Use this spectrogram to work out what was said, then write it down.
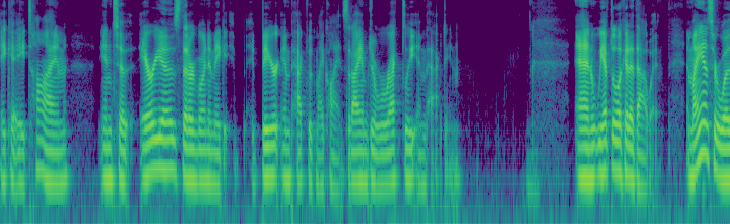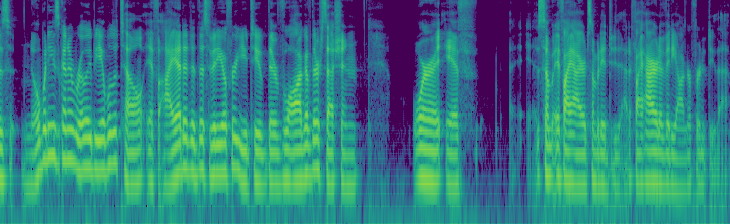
aka time, into areas that are going to make a bigger impact with my clients that I am directly impacting. And we have to look at it that way. And my answer was nobody's going to really be able to tell if I edited this video for YouTube, their vlog of their session, or if some if I hired somebody to do that, if I hired a videographer to do that.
